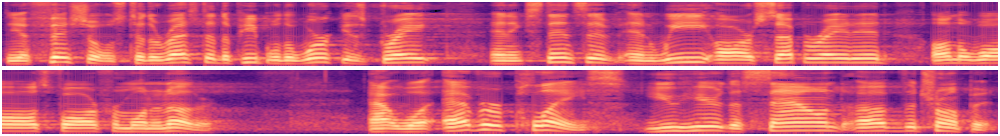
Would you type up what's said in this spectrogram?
the officials, to the rest of the people, the work is great and extensive, and we are separated on the walls far from one another. At whatever place you hear the sound of the trumpet,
